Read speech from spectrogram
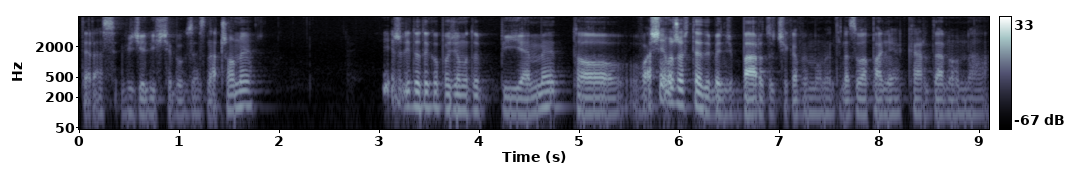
teraz widzieliście, był zaznaczony. Jeżeli do tego poziomu dobijemy, to właśnie może wtedy będzie bardzo ciekawy moment na złapanie Cardano na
